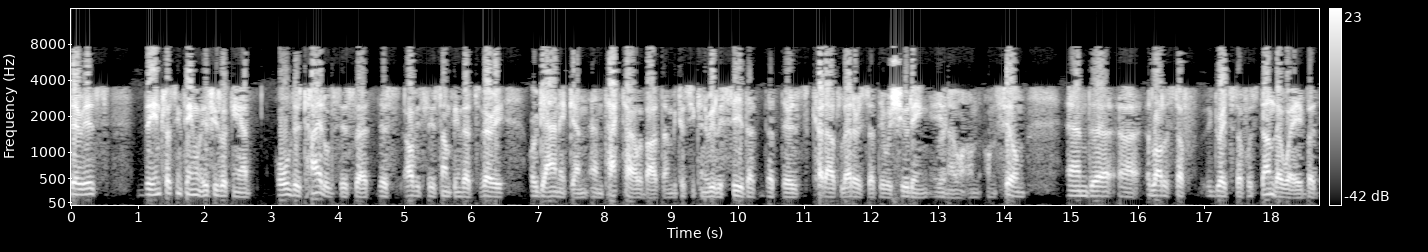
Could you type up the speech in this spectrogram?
there is the interesting thing if you're looking at older titles is that there's obviously something that's very organic and, and tactile about them because you can really see that, that there's cut out letters that they were shooting, you know, on, on film. And, uh, uh, a lot of stuff, great stuff was done that way, but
